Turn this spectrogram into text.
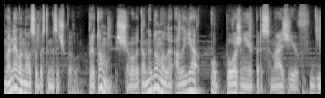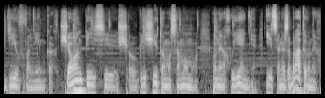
мене воно особисто не зачепило. При тому, що би ви там не думали, але я обожнюю персонажів дідів в анімках, що в One Piece, що в блічі тому самому, вони ахуєнні. І це не забрати в них.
